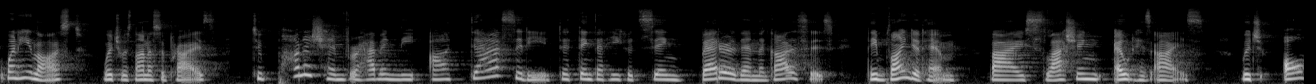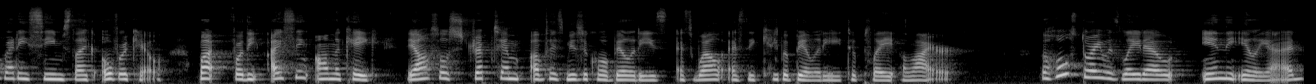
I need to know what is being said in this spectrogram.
when he lost, which was not a surprise, to punish him for having the audacity to think that he could sing better than the goddesses. They blinded him by slashing out his eyes, which already seems like overkill. But for the icing on the cake, they also stripped him of his musical abilities as well as the capability to play a lyre. The whole story was laid out in the Iliad,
